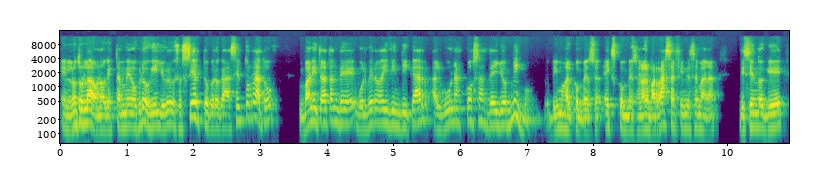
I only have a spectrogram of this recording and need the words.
en el otro lado, ¿no? que están medio groggy, yo creo que eso es cierto, pero cada cierto rato van y tratan de volver a reivindicar algunas cosas de ellos mismos. Vimos al ex convencional Barraza el fin de semana diciendo que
